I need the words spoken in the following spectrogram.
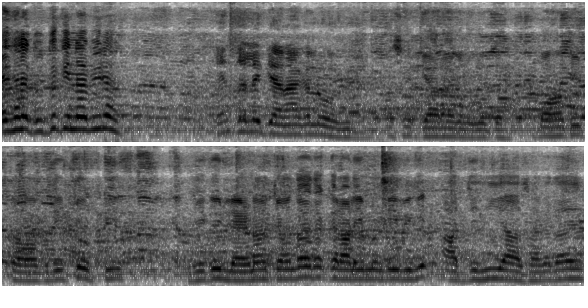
ਇਹਦੇ ਦੁੱਧ ਕਿੰਨਾ ਵੀਰ? ਇਹਦੇ ਥੱਲੇ 11 ਕਿਲੋ ਹੋ ਗਈ ਅੱਛਾ 11 ਕਿਲੋ ਦੁੱਧ। ਬਹੁਤ ਹੀ ਟੌਪ ਦੀ ਝੋਟੀ। ਜੇ ਕੋਈ ਲੈਣਾ ਚਾਹੁੰਦਾ ਹੈ ਤਾਂ ਕਰਾਲੀ ਮੰਡੀ ਵਿਖੇ ਅੱਜ ਹੀ ਆ ਸਕਦਾ ਹੈ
